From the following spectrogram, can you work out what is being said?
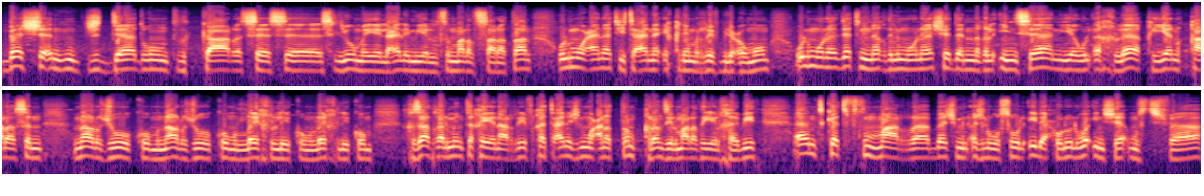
باش نتجدد ونتذكر اليوم العالميه لمرض السرطان والمعاناة يتعانى اقليم الريف بالعموم والمنادات النغد المناشدة النغ الانسانيه والاخلاقيه قرصا نرجوكم نرجوكم الله يخليكم الله يخليكم. خزات غير المنطقة الريف قد تعاني المعاناة الطم قرنزي المرضيه الخبيث. أنت كتف ثمار باش من أجل الوصول إلى حلول وإنشاء مستشفى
